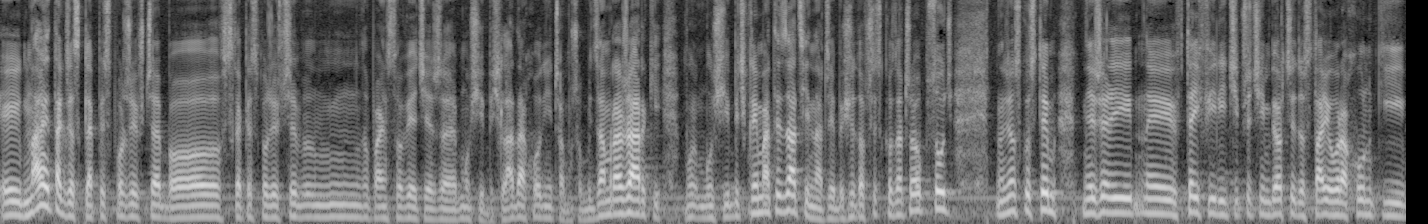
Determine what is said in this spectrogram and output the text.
y, no ale także sklepy spożywcze, bo w sklepie spożywczym, no Państwo wiecie, że musi być lada chłodnicza, muszą być zamrażarki, mu, musi być klimatyzacja, inaczej by się to wszystko zaczęło psuć. No w związku z tym, jeżeli y, w tej chwili ci przedsiębiorcy dostają rachunki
